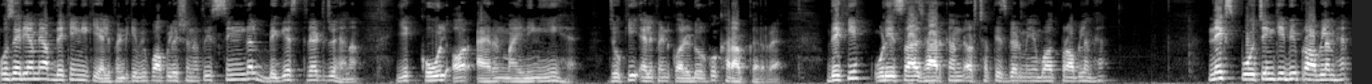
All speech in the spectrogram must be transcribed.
उस एरिया में आप देखेंगे कि एलिफेंट की भी पॉपुलेशन है। तो ये सिंगल बिगेस्ट थ्रेट जो है ना, ये कोल और आयरन माइनिंग ही है, जो कि एलिफेंट कॉरिडोर को खराब कर रहा है। देखिए, उड़ीसा, झारखंड और छत्तीसगढ़ में ये बहुत प्रॉब्लम है। नेक्स्ट पोचिंग की भी प्रॉब्लम है।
